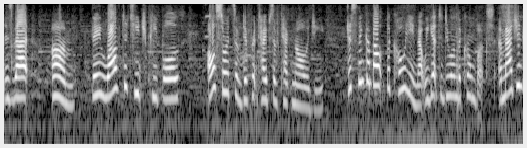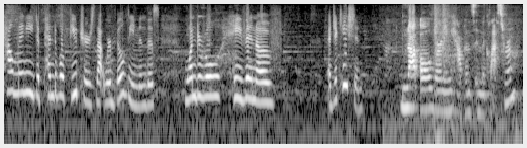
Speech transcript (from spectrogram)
is that um, they love to teach people all sorts of different types of technology. Just think about the coding that we get to do on the Chromebooks. Imagine how many dependable futures that we're building in this wonderful haven of education. Not all learning happens in the classroom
